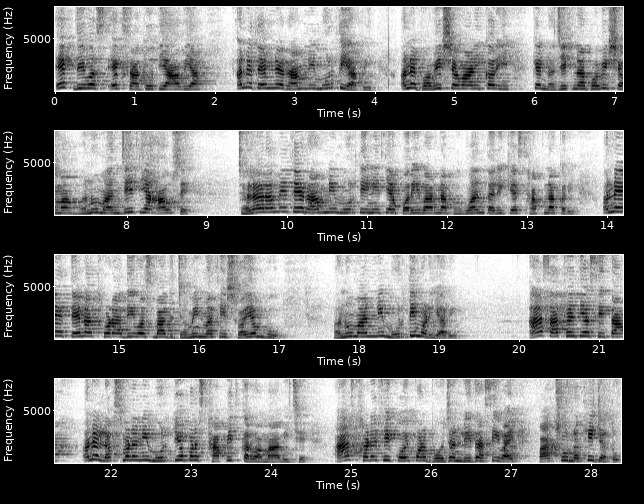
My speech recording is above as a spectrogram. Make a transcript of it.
એક દિવસ એક સાધુ ત્યાં આવ્યા અને તેમને રામની મૂર્તિ આપી અને ભવિષ્યવાણી કરી કે નજીકના ભવિષ્યમાં હનુમાનજી ત્યાં આવશે. જલારામે તે રામની મૂર્તિની ત્યાં પરિવારના ભગવાન તરીકે સ્થાપના કરી અને તેના થોડા દિવસ બાદ જમીનમાંથી સ્વયંભૂ હનુમાનની મૂર્તિ મળી આવી. આ સાથે ત્યાં સીતા અને લક્ષ્મણની મૂર્તિઓ પણ સ્થાપિત કરવામાં આવી છે. આ સ્થળેથી કોઈ પણ ભોજન લીધા સિવાય પાછું નથી જતું.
